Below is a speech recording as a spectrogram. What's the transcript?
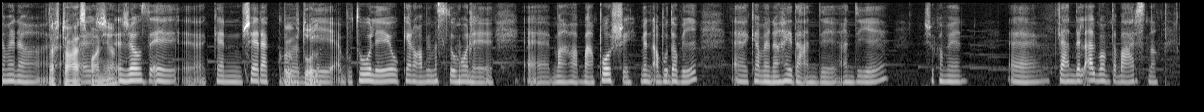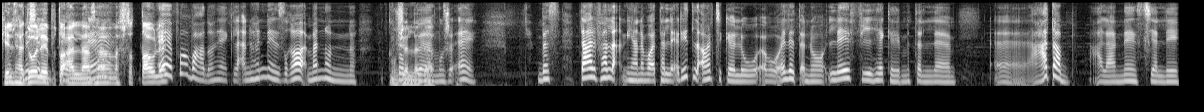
كمان رحتوا على إسبانيا؟ جوز إيه كان مشارك ببطولة. ببطولة وكانوا عم يمثلوا هون آه، مع مع بورشي من أبو ظبي. آه، كمان هيدا عندي عندي إياه. شو كمان؟ آه، في عند الألبوم تبع عرسنا. كل هدول على إيه. نفس الطاولة؟ إيه فوق بعضهم هيك. لأنه هن صغار منهم مجلدات. مج... إيه. بس بتعرف هلأ يعني وقت اللي قريت الارتكل وقلت إنه ليه في هيك مثل عتب على الناس يلي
